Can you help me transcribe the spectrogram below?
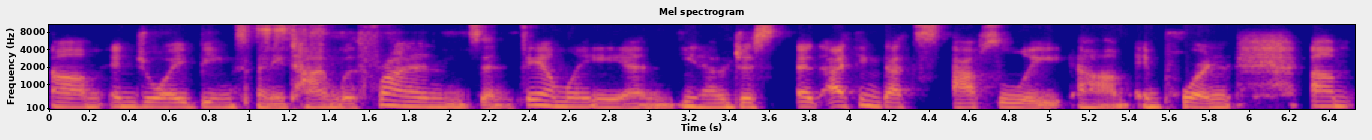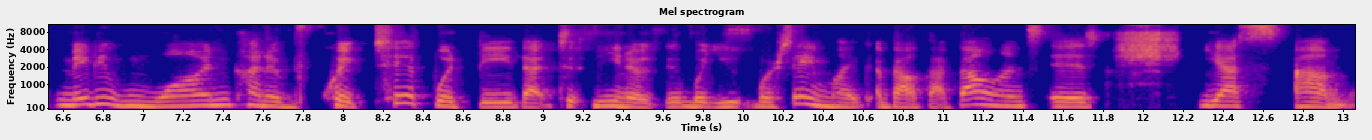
um, enjoy being spending time with friends and family, and you know, just I think that's absolutely um, important. Um, maybe one kind of quick tip would be that to, you know what you were saying, like about that balance is yes, um,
